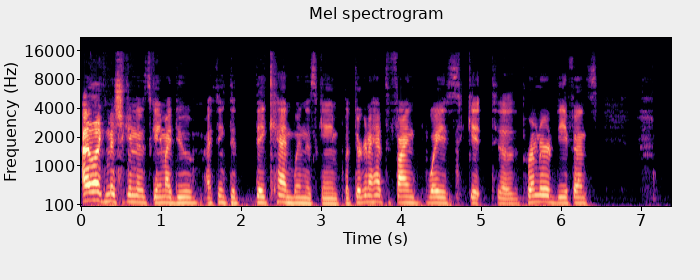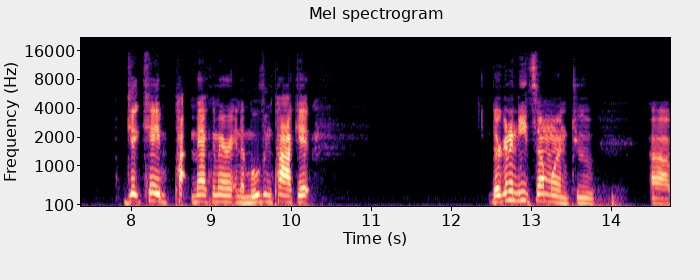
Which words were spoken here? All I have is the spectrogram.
I like Michigan in this game. I do. I think that they can win this game, but they're going to have to find ways to get to the perimeter defense, get K McNamara in a moving pocket they're going to need someone to uh,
